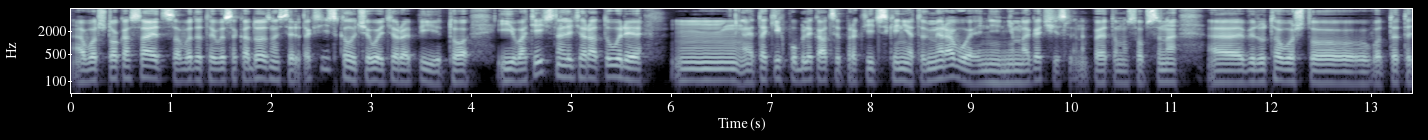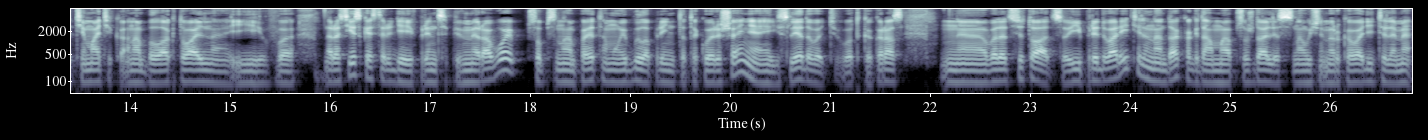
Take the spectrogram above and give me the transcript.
А вот что касается вот этой высокодозной стереотоксической лучевой терапии, то и в отечественной литературе м- таких публикаций практически нет, в мировой они немногочисленны. Поэтому, собственно, э, ввиду того, что вот эта тематика, она была актуальна и в российской среде, и, в принципе, в мировой, собственно, поэтому и было принято такое решение исследовать вот как раз э, в эту ситуацию. И предварительно, да, когда мы обсуждали с научными руководителями,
